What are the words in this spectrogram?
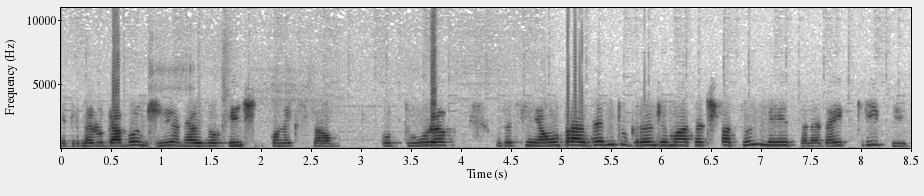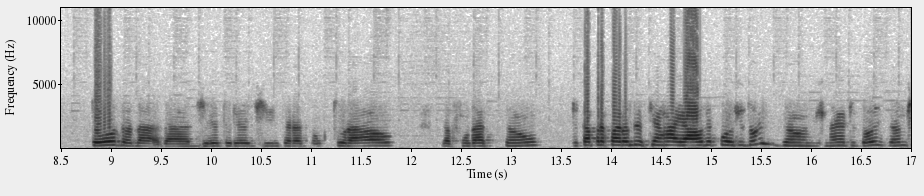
em primeiro lugar, bom dia, né, os ouvintes de Conexão Cultura mas, assim, é um prazer muito grande, uma satisfação imensa, né, da equipe toda da, da diretoria de interação cultural, da fundação, de estar preparando esse arraial depois de dois anos, né, de dois anos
